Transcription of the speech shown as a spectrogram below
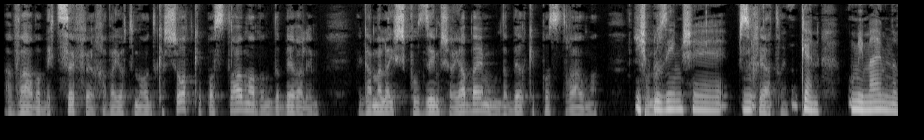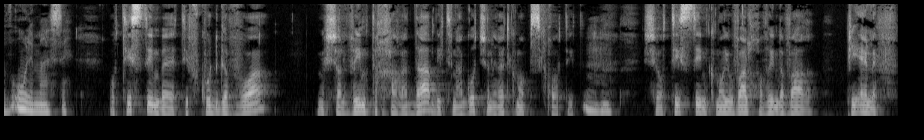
עבר בבית ספר חוויות מאוד קשות כפוסט-טראומה ומדבר עליהם. גם על האשפוזים שהיה בהם, הוא מדבר כפוסט-טראומה. אשפוזים ש... פסיכיאטרים. כן, ממה הם נבעו למעשה? אוטיסטים בתפקוד גבוה משלבים את החרדה בהתנהגות שנראית כמו פסיכוטית. Mm-hmm. שאוטיסטים כמו יובל חווים דבר פי אלף,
